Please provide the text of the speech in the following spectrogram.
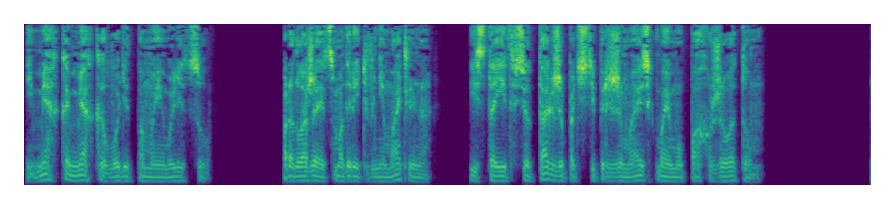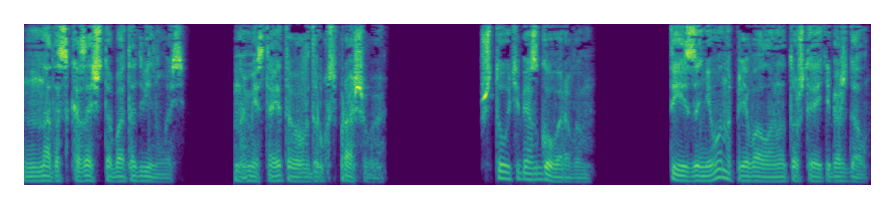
и мягко-мягко водит по моему лицу. Продолжает смотреть внимательно и стоит все так же, почти прижимаясь к моему паху животом. Надо сказать, чтобы отодвинулась, но вместо этого вдруг спрашиваю. Что у тебя с Говоровым? Ты из-за него наплевала на то, что я тебя ждал?»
